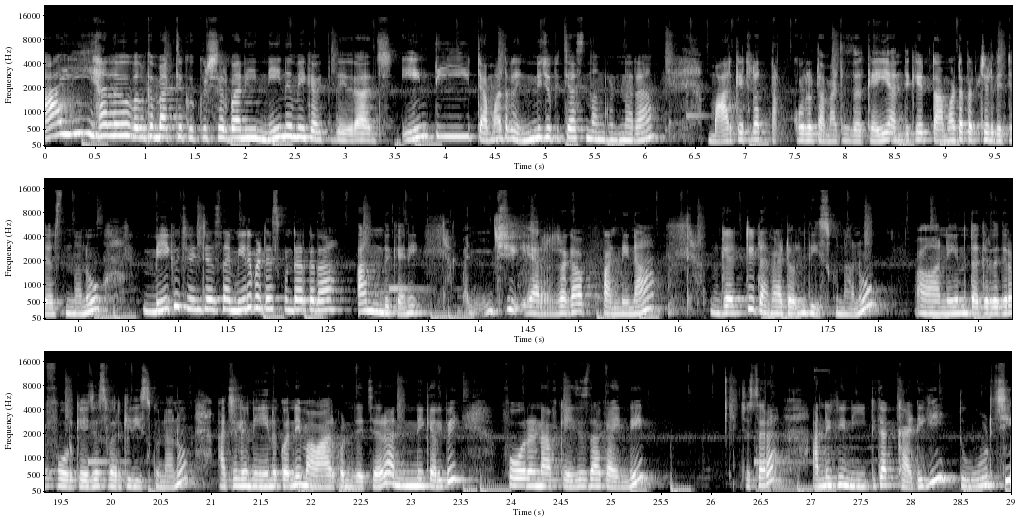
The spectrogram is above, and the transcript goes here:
Hi hello welcome back to Cooker Sharbani నేను మీ కవిత దేవరాజ్. ఏంటి టమాటాలు ఎన్ని చూపించేస్తుంది అనుకుంటున్నారా? మార్కెట్లో తక్కువలో టమాటాలు దొరికాయి. అందుకే టమాటా పచ్చడి పెట్టేస్తున్నాను. మీకు చేంజ్ చేస్తే మీరు పెట్టేసుకుంటారు కదా? అందుకని మంచి ఎర్రగా పండిన గట్టి టమాటోని తీసుకున్నాను. నేను దగ్గర దగ్గర ఫోర్ కేజెస్ వరకు తీసుకున్నాను. యాక్చువల్లీ నేను కొన్ని మా వారు కొన్ని తెచ్చారు. అన్నీ కలిపి ఫోర్ అండ్ హాఫ్ కేజెస్ దాకా అయింది. చూసారా? అన్నిటిని నీట్గా కడిగి తూడ్చి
